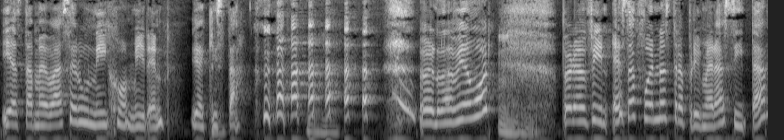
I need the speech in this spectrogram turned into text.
y hasta me va a hacer un hijo, miren. Y aquí está. ¿Verdad, mi amor? Pero en fin, esa fue nuestra primera cita.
